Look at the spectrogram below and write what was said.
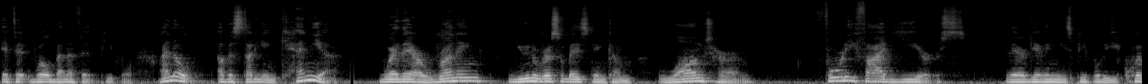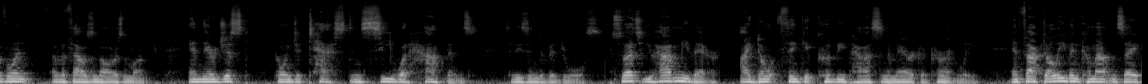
if it will benefit people. I know of a study in Kenya where they are running universal basic income long term, 45 years. They're giving these people the equivalent of $1,000 a month. And they're just going to test and see what happens to these individuals. So that's you have me there. I don't think it could be passed in America currently. In fact, I'll even come out and say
